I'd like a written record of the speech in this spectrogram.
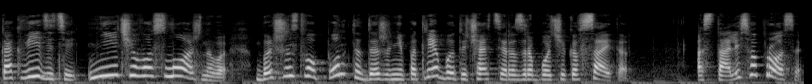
Как видите, ничего сложного. Большинство пунктов даже не потребует участия разработчиков сайта. Остались вопросы?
